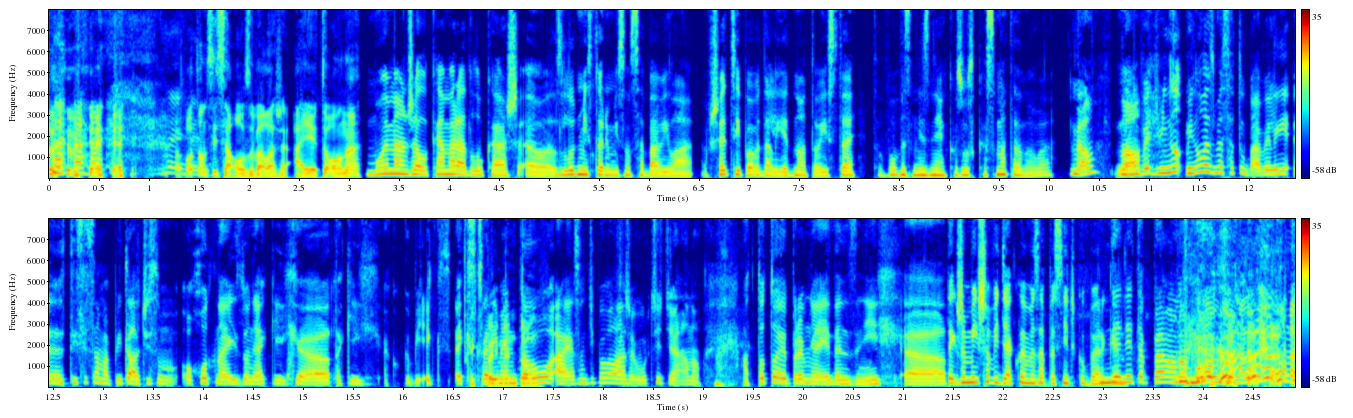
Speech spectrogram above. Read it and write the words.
a potom si sa ozvala, že aj je to ona. Môj manžel, kamarát Lukáš, e, s ľuďmi, s ktorými som sa bavila, všetci povedali jedno a to isté. To vôbec neznie ako Zuzka Smatanová. No, No. no, veď minul, minule sme sa tu bavili, e, ty si sa ma pýtala, či som ochotná ísť do nejakých uh, takých ako keby ex, experimentov a ja som ti povedala, že určite áno. A toto je pre mňa jeden z nich. Uh, Takže Míšovi ďakujeme za pesničku nie, Bergen. nie, tá práve ona bola už, ona, ona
